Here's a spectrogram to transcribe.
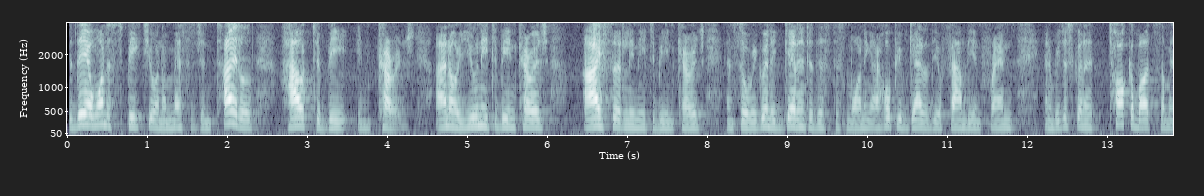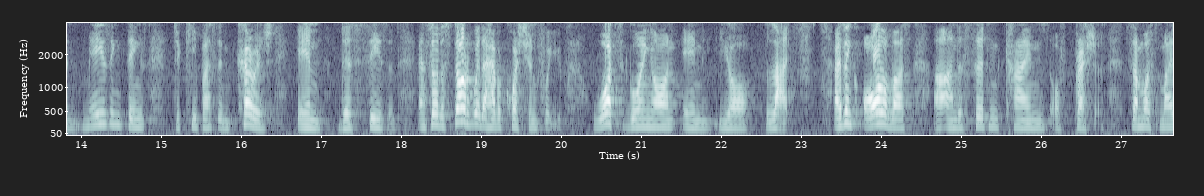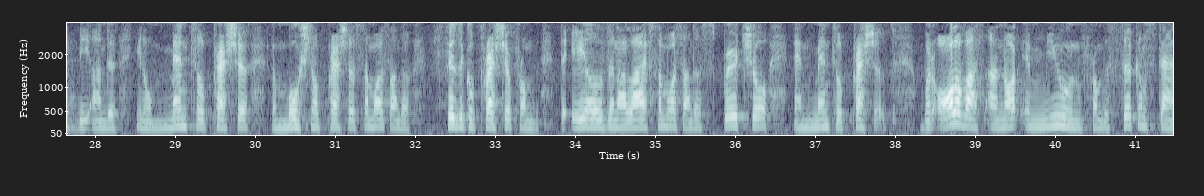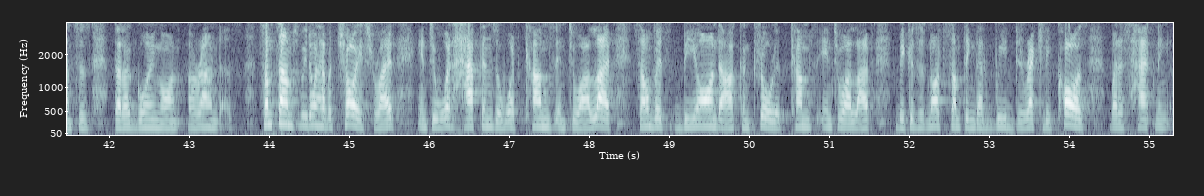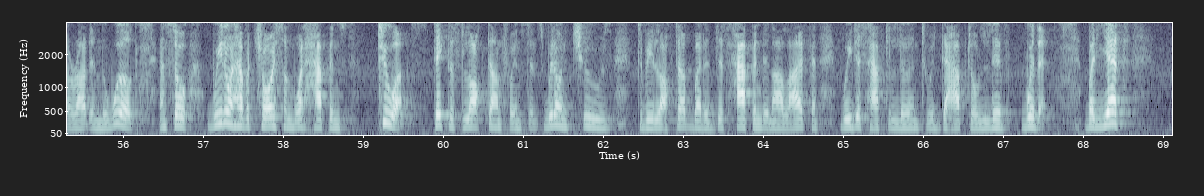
Today, I want to speak to you on a message entitled How to Be Encouraged. I know you need to be encouraged. I certainly need to be encouraged. And so we're going to get into this this morning. I hope you've gathered your family and friends, and we're just going to talk about some amazing things to keep us encouraged in this season. And so to start with, I have a question for you What's going on in your life? I think all of us are under certain kinds of pressure. Some of us might be under, you know, mental pressure, emotional pressure. Some of us under physical pressure from the ails in our life. Some of us under spiritual and mental pressures. But all of us are not immune from the circumstances that are going on around us. Sometimes we don't have a choice, right, into what happens or what comes into our life. Some of it's beyond our control. It comes into our life because it's not something that we directly cause, but it's happening around in the world. And so we don't have a choice on what happens to us. Take this lockdown, for instance. We don't choose to be locked up, but it just happened in our life, and we just have to learn to adapt or live with it. But yet,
